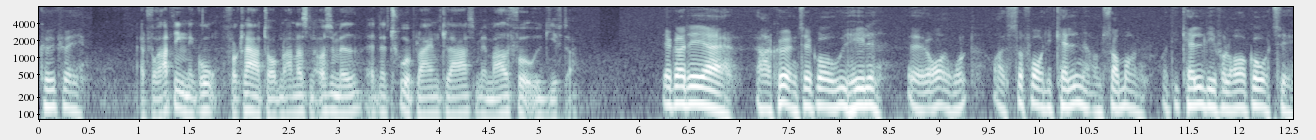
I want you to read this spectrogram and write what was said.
kødkvæg. At forretningen er god, forklarer Torben Andersen også med, at naturplejen klares med meget få udgifter. Jeg gør det, jeg har køren til at gå ud hele året rundt, og så får de kaldene om sommeren, og de kalde de får lov at gå til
